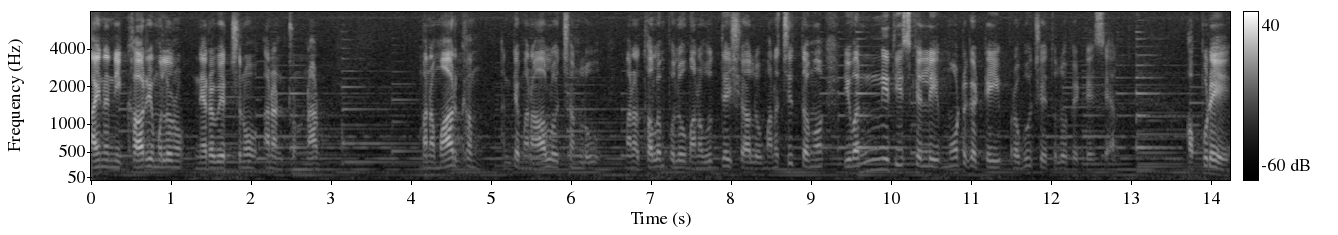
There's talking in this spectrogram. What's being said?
ఆయన నీ కార్యములను నెరవేర్చును అని అంటున్నాడు. మన మార్గం అంటే మన ఆలోచనలు మన తలంపులు మన ఉద్దేశాలు మన చిత్తము ఇవన్నీ తీసుకెళ్ళి మూటగట్టి ప్రభు చేతిలో పెట్టేసేయాలి. అప్పుడే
